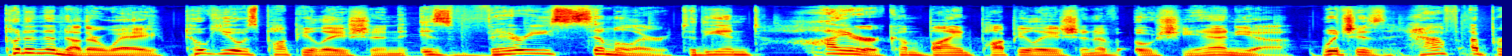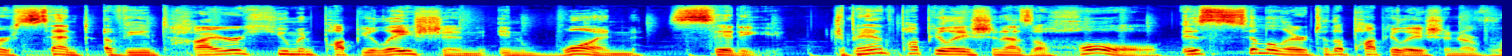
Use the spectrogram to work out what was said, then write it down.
Put in another way, Tokyo's population is very similar to the entire combined population of Oceania, which is half a percent of the entire human population in one city. Japan's population as a whole is similar to the population of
